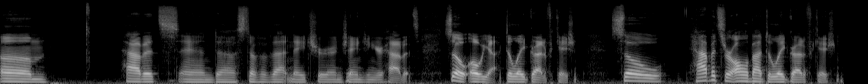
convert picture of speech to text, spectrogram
Um, habits and uh, stuff of that nature and changing your habits. So, oh yeah, delayed gratification. So, habits are all about delayed gratification.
